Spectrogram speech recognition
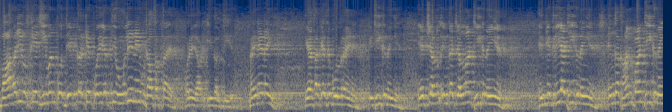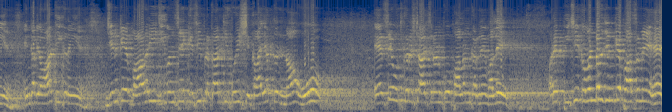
बाहरी उसके जीवन को देख करके कोई व्यक्ति उंगली नहीं उठा सकता है। अरे यार, ये गलती है। नहीं नहीं नहीं। ये ऐसा कैसे बोल रहे हैं कि ठीक नहीं है? ये चल, इनका चलना ठीक नहीं है। इनकी क्रिया ठीक नहीं है। इनका खान पान ठीक नहीं है। इनका व्यवहार ठीक नहीं है। जिनके बाहरी जीवन से किसी प्रकार की कोई शिकायत ना हो, ऐसे उत्कृष्ट आचरण को पालन करने वाले, अरे पीछे कमंडल जिनके पास में है,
